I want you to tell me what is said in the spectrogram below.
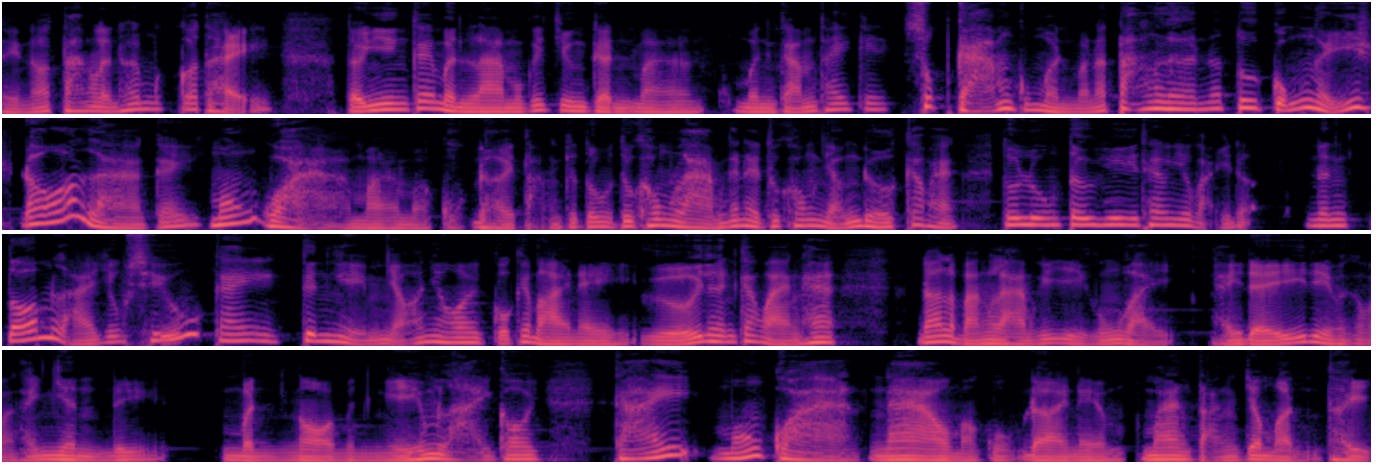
thì nó tăng lên hết mức có thể. Tự nhiên cái mình làm một cái chương trình mà mình cảm thấy cái xúc cảm của mình mà nó tăng lên nó tôi cũng nghĩ đó là cái món quà mà mà cuộc đời tặng cho tôi. Tôi không làm cái này, tôi không nhận được các bạn. Tôi luôn tư duy theo như vậy đó. Nên tóm lại chút xíu cái kinh nghiệm nhỏ nhoi của cái bài này gửi lên các bạn ha. Đó là bạn làm cái gì cũng vậy. Hãy để ý đi và các bạn hãy nhìn đi. Mình ngồi mình nghiệm lại coi cái món quà nào mà cuộc đời này mang tặng cho mình thì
